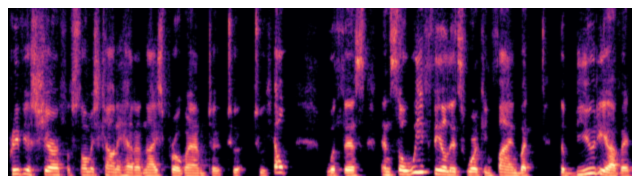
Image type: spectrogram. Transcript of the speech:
previous sheriff of Snohomish County had a nice program to to to help with this, and so we feel it's working fine. But the beauty of it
